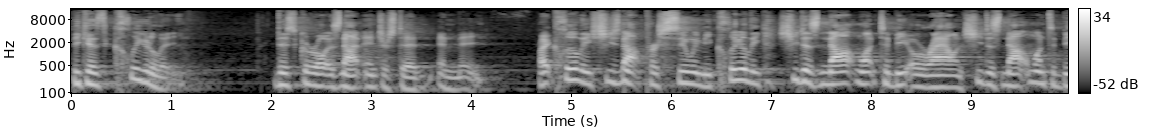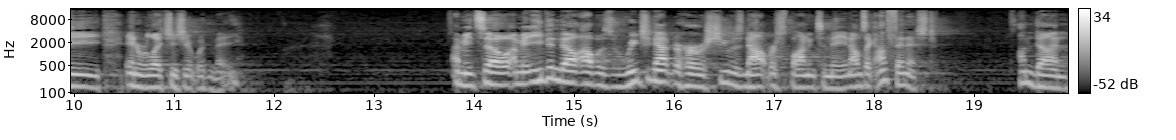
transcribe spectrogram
Because clearly, this girl is not interested in me. Right? Clearly, she's not pursuing me. Clearly, she does not want to be around. She does not want to be in a relationship with me. I mean, so, I mean, even though I was reaching out to her, she was not responding to me. And I was like, I'm finished. I'm done.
